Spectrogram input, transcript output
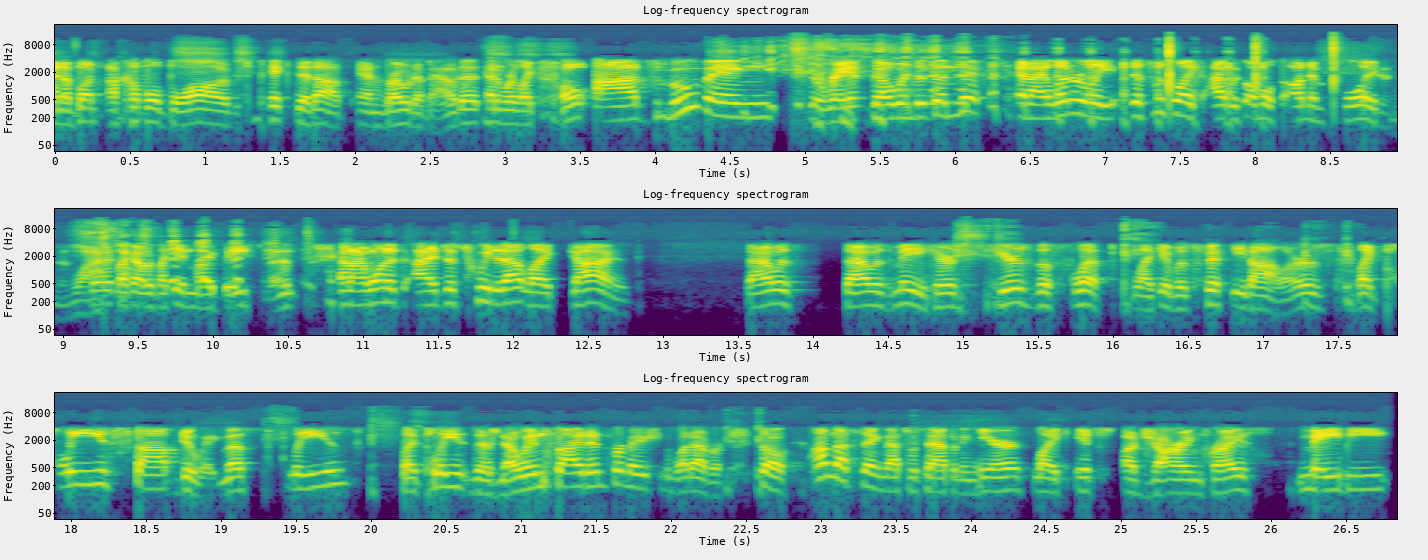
and a bunch, a couple blogs picked it up and wrote about it, and were like, "Oh, odds moving, Durant going to the Knicks." And I literally, this was like I was almost unemployed at this Wow. point, like I was like in my basement, and I wanted, I just tweeted out like, "Guys, that was that was me. Here's here's the slip. Like it was fifty dollars. Like please stop doing this, please. Like please. There's no inside information, whatever. So I'm not saying that's what's happening here. Like it's a jarring price. Maybe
